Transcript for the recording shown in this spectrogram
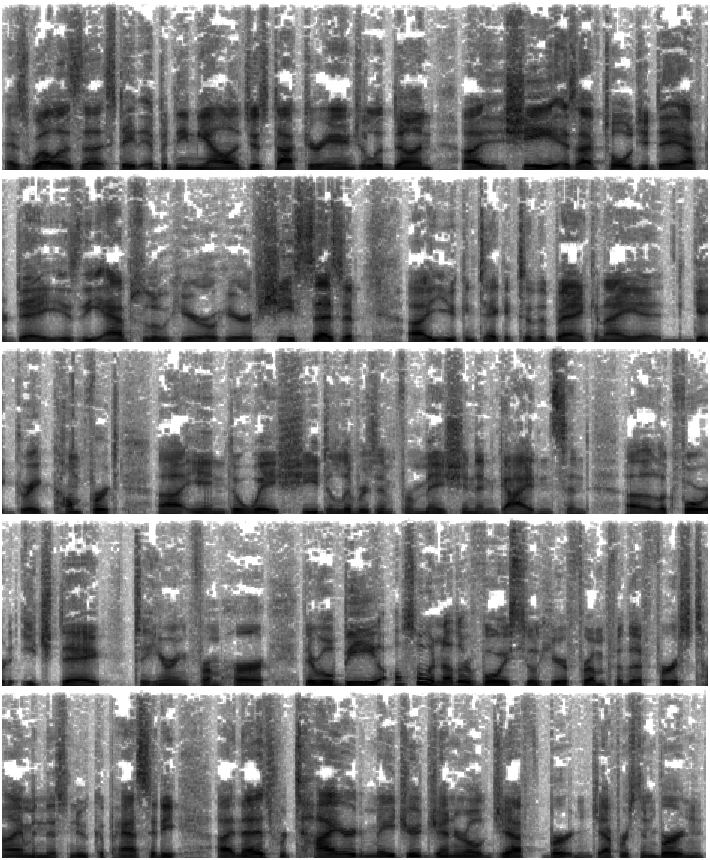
as well as uh, state epidemiologist Dr. Angela Dunn. she, as I've told you day after day, is the absolute hero here. If she says it, you can take it to the bank. And I get great comfort in the way she delivers information and guidance, and uh, look forward each day to hearing from her. There will be also another voice you'll hear from for the first time in this new capacity, uh, and that is retired Major General Jeff Burton. Jefferson Burton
